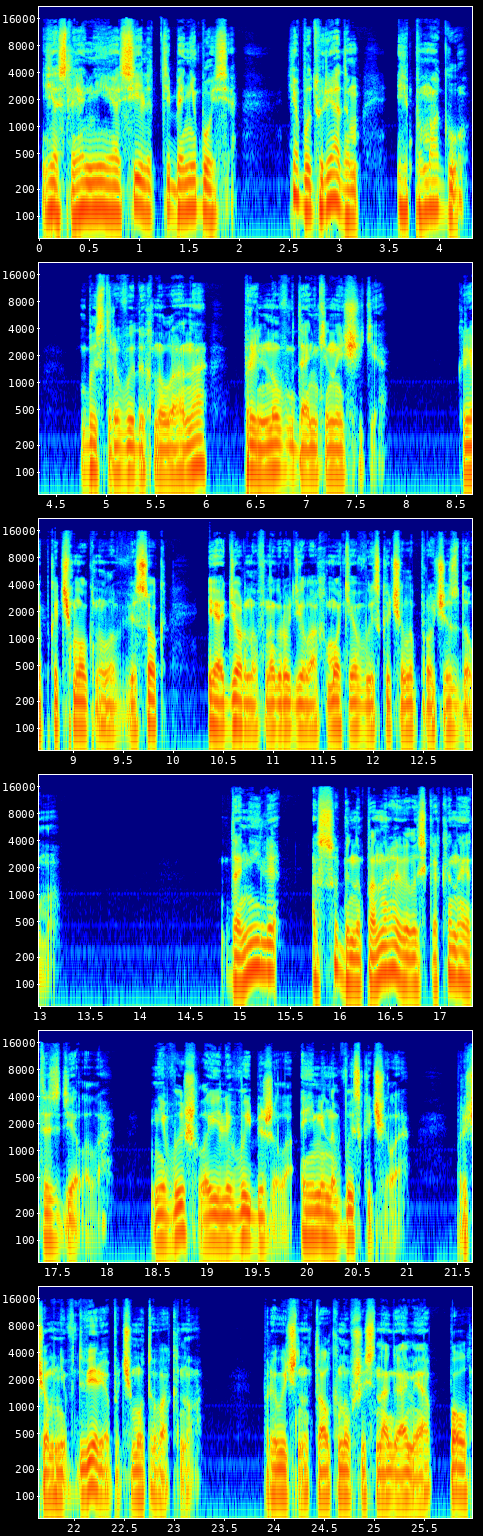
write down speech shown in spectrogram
Если они осилят тебя, не бойся. Я буду рядом и помогу. Быстро выдохнула она, прильнув к Данькиной щеке. Крепко чмокнула в висок и, одернув на груди лохмотья, выскочила прочь из дому. Даниле особенно понравилось, как она это сделала. Не вышла или выбежала, а именно выскочила. Причем не в дверь, а почему-то в окно. Привычно толкнувшись ногами об пол,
